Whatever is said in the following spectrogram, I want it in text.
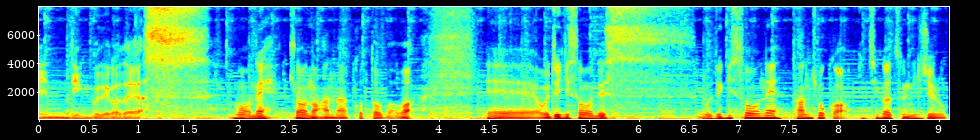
エンディングでございます。もうね今日の花言葉はえー、おじぎそうです。おじぎそうね、誕生花、1月26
